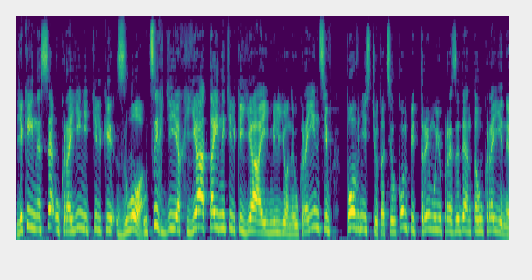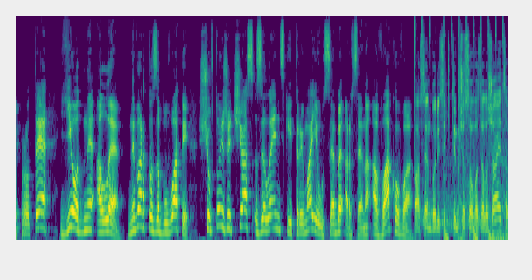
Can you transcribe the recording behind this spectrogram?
який несе Україні тільки зло. У цих діях я, та й не тільки я, а й мільйони українців. Повністю та цілком підтримую президента України. Проте є одне але не варто забувати, що в той же час Зеленський тримає у себе Арсена Авакова. Арсен Борисович тимчасово залишається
